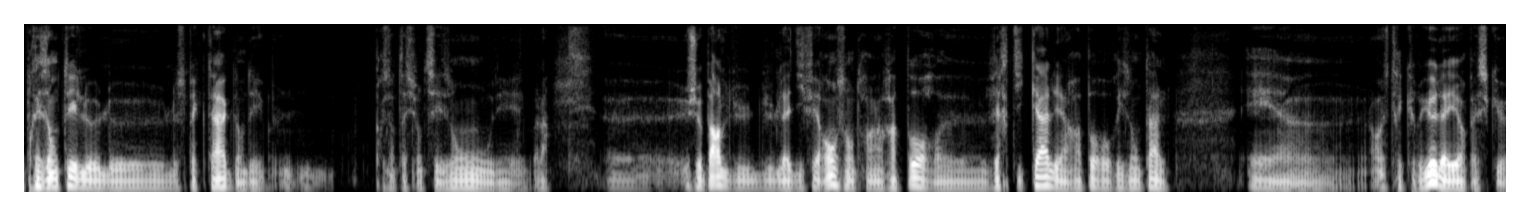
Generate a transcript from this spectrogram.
présenter le, le, spectacle dans des présentations de saison ou des voilà, euh, je parle de la différence entre un rapport euh, vertical et un rapport horizontal. Et euh, c'est très curieux d'ailleurs parce que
